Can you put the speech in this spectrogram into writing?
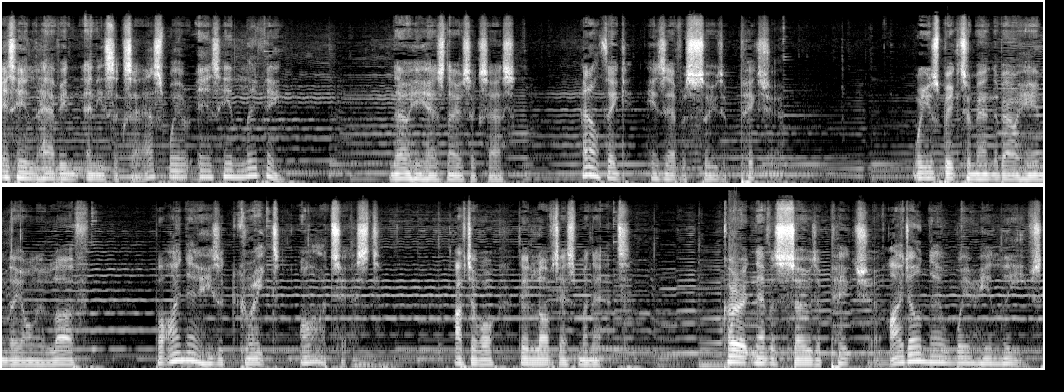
Is he having any success? Where is he living? No, he has no success. I don't think he's ever sold a picture. When you speak to men about him, they only laugh. But I know he's a great artist. After all, they loved as Manet. Corot never sold a picture. I don't know where he lives,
